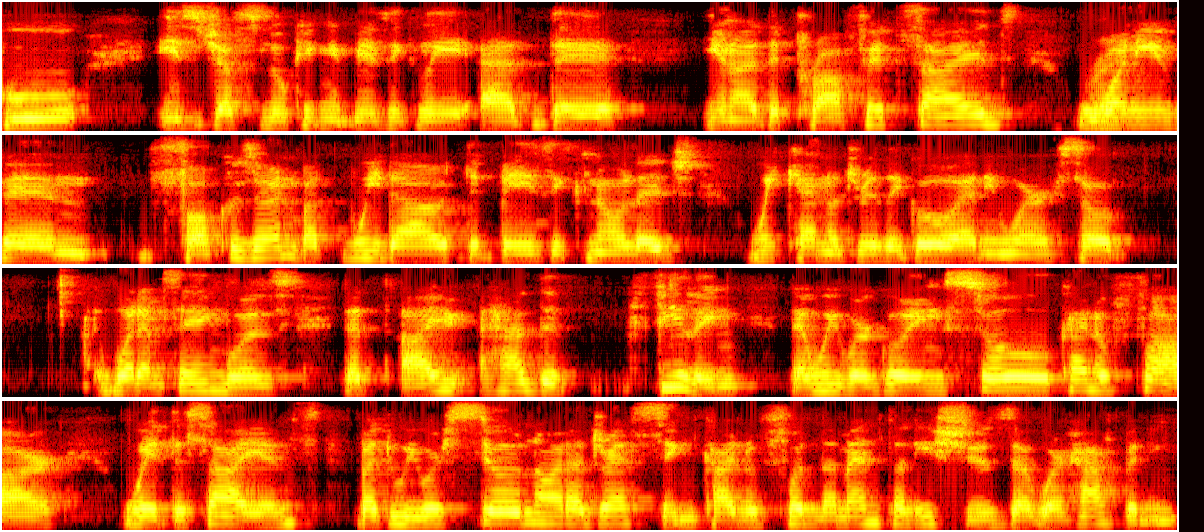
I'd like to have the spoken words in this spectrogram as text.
who is just looking at basically at the you know at the profit side Right. won't even focus on but without the basic knowledge we cannot really go anywhere. So what I'm saying was that I had the feeling that we were going so kind of far with the science, but we were still not addressing kind of fundamental issues that were happening.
